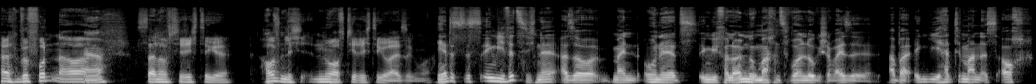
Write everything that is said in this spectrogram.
befunden, aber Ja. ist dann auf die richtige, hoffentlich nur auf die richtige Weise gemacht. ja, das ist irgendwie witzig, ne? Also, mein, ohne jetzt irgendwie Verleumdung machen zu wollen, logischerweise. Aber irgendwie hätte man es auch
